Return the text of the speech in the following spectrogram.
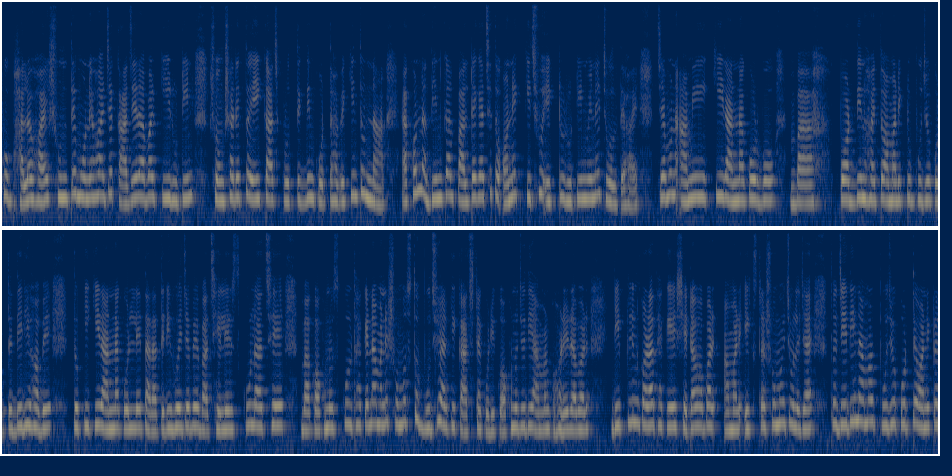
খুব ভালো হয়। শুনতে মনে হয় যে কাজের আবার কি রুটিন সংসারের তো এই কাজ প্রত্যেক দিন করতে হবে। কিন্তু না, এখন না দিনকাল পাল্টে গেছে তো অনেক কিছু একটু রুটিন মেনে চলতে হয়। যেমন আমি কি রান্না করব বা পরদিন হয়তো আমার একটু পুজো করতে দেরি হবে। তো কি কি রান্না করলে তাড়াতাড়ি হয়ে যাবে বা ছেলের স্কুল আছে বা কখনো স্কুল থাকে না মানে সমস্ত বুঝে আর কি কাজটা করি। কখনো যদি আমার ঘরের আবার ডিপ ক্লিন করা থাকে, সেটাও আবার আমার এক্সট্রা সময় চলে যায়। তো যেদিন আমার পুজো করতে অনেকটা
